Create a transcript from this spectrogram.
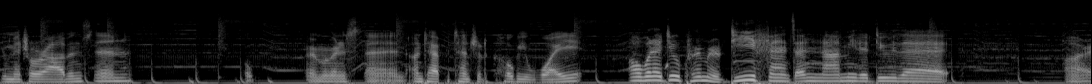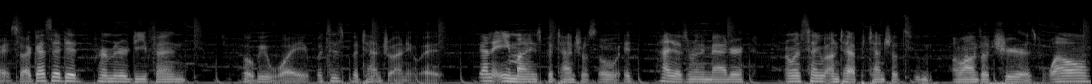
to Mitchell Robinson. And we're going to send untapped potential to Coby White. Oh, what I do? Perimeter defense. I did not mean to do that. Alright, so I guess I did perimeter defense to Coby White. What's his potential anyway? He's got an A minus potential, so it kind of doesn't really matter. I'm going to send untapped potential to Allonzo Trier as well.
